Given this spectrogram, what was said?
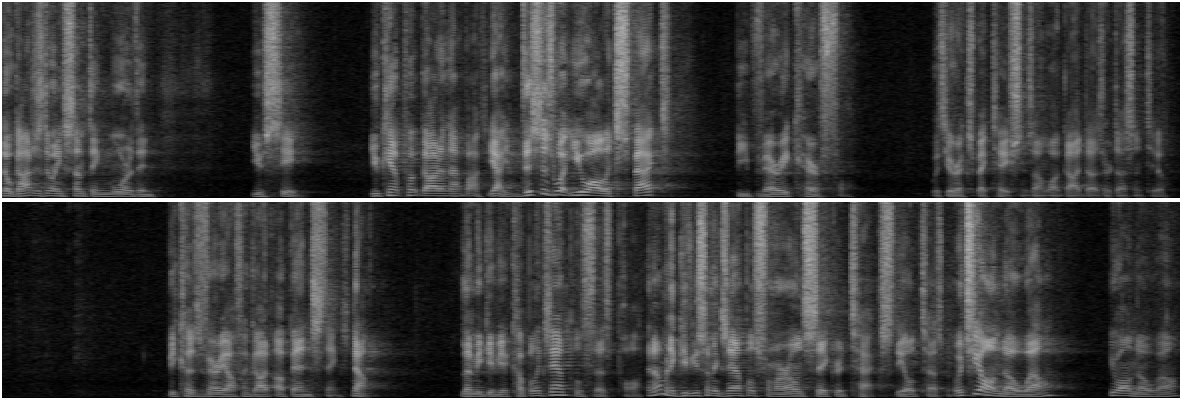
No, God is doing something more than you see. You can't put God in that box. Yeah, this is what you all expect. Be very careful with your expectations on what God does or doesn't do. Because very often God upends things. Now, let me give you a couple examples, says Paul. And I'm going to give you some examples from our own sacred text, the Old Testament, which you all know well. You all know well.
